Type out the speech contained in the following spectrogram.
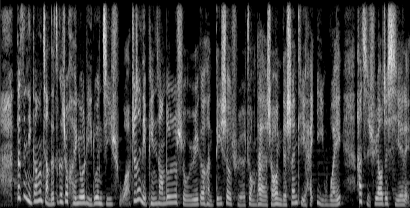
但是你刚刚讲的这个就很有理论基础啊，就是你平常都是属于一个很低摄取的状态的时候，你的身体还以为它只需要这些嘞，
